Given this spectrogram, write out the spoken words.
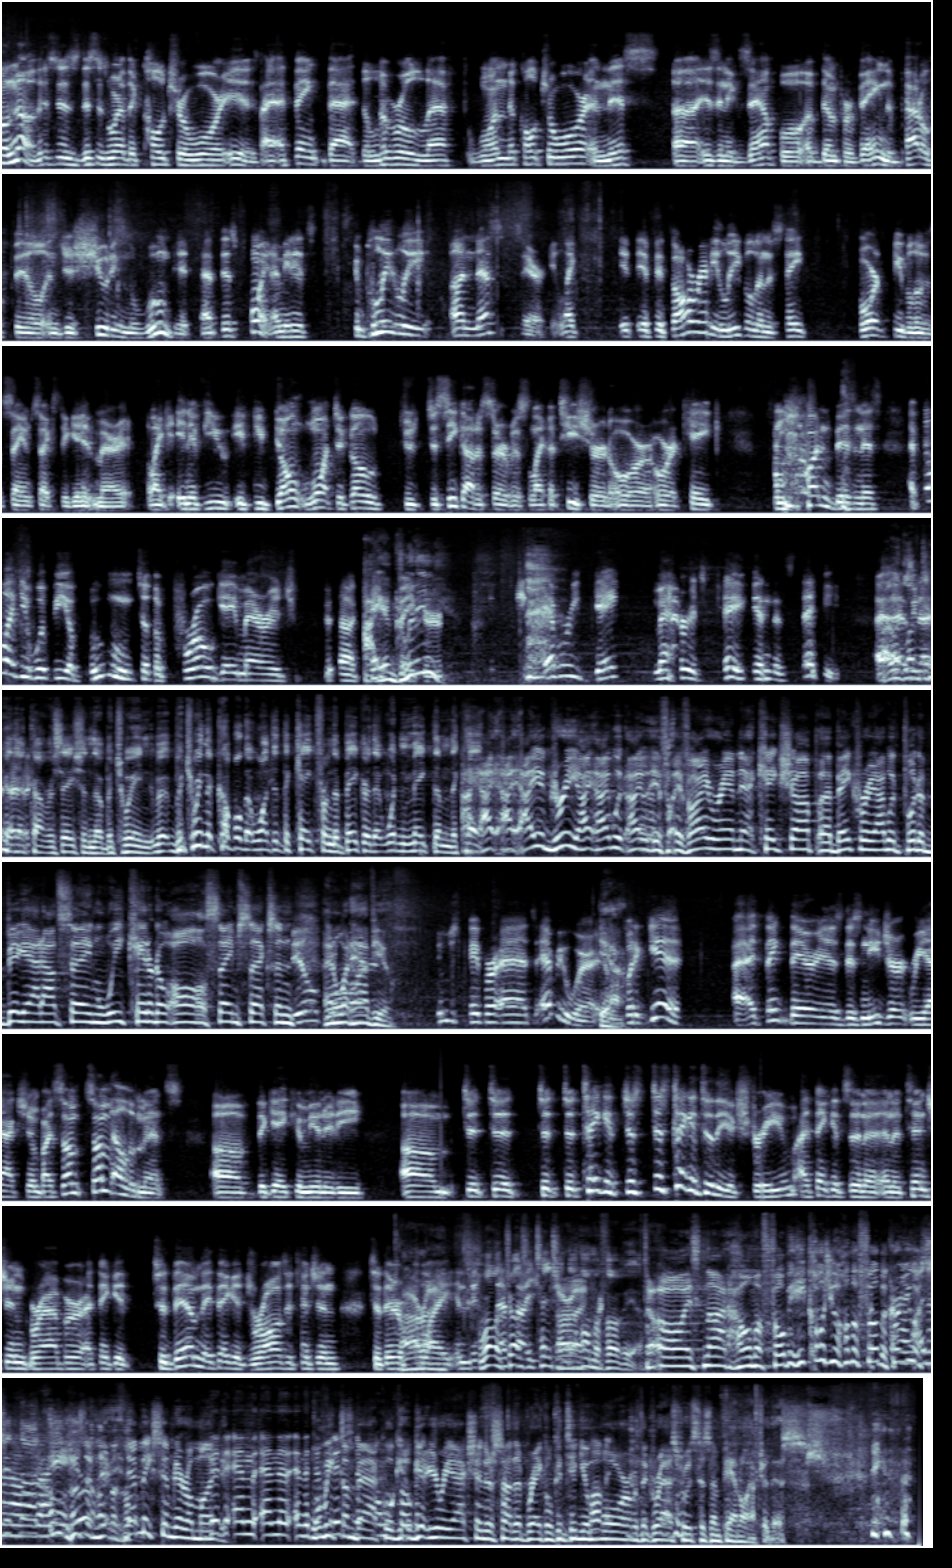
Oh no, this is this is where the culture war is. I, I think that the liberal left won the culture war, and this uh, is an example of them purveying the battlefield and just shooting the wounded at this point. I mean, it's completely unnecessary. Like, if, if it's already legal in the state for people of the same sex to get married. Like, and if you if you don't want to go to to seek out a service like a T-shirt or or a cake from one business, I feel like it would be a boon to the pro gay marriage uh, cake I agree. baker. Every gay marriage cake in the state. I would I love mean, to hear I, that I, conversation though between between the couple that wanted the cake from the baker that wouldn't make them the cake. I, I agree. I, would if if I ran that cake shop uh, bakery, I would put a big ad out saying we cater to all same sex and and what have you. Newspaper ads everywhere. Yeah. But again, I think there is this knee jerk reaction by some some elements of the gay community um, to, to to to take it just just take it to the extreme. I think it's an, an attention grabber. I think it to them, they think it draws attention to their All plight. Right. And well, it draws attention to right. homophobia. Oh, it's not homophobia. He called you homophobic. Aren't you? I did not right. he, he's a, that makes him narrow-minded. And, and, the, and the when we come back, we'll get, we'll get, your reaction to the side of the break. We'll continue Love more it. with the Grassroots Citizen panel after this.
